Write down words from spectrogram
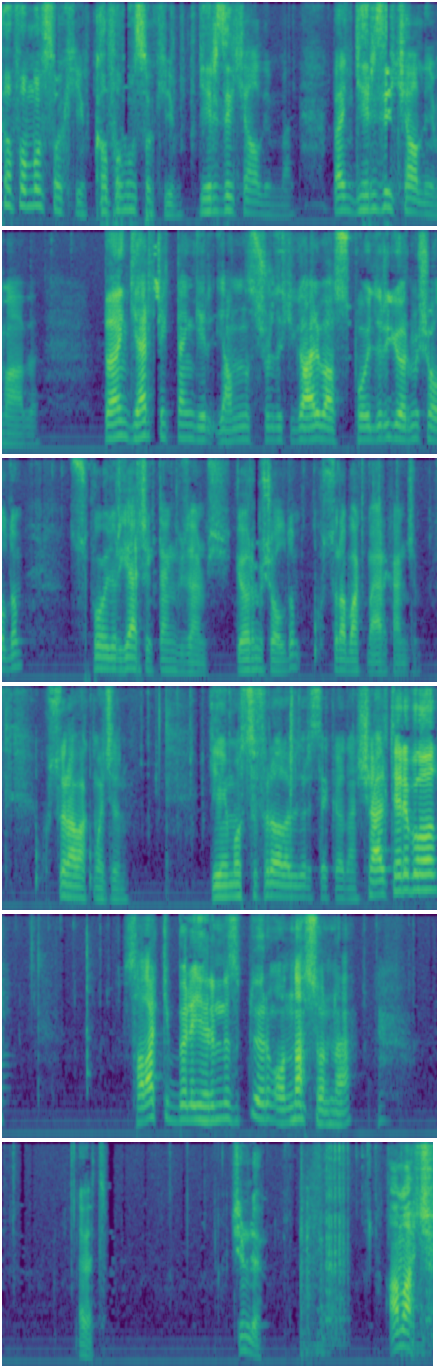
Kafama sokayım. Kafama sokayım. Gerizekalıyım ben. Ben gerizekalıyım abi. Ben gerçekten geri... Yalnız şuradaki galiba spoiler'ı görmüş oldum. Spoiler gerçekten güzelmiş. Görmüş oldum. Kusura bakma Erkancığım. Kusura bakma canım. Game Mode 0 alabiliriz tekrardan. Şalteri bol. Salak gibi böyle yerimde zıplıyorum ondan sonra. Evet. Şimdi. Amaç.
